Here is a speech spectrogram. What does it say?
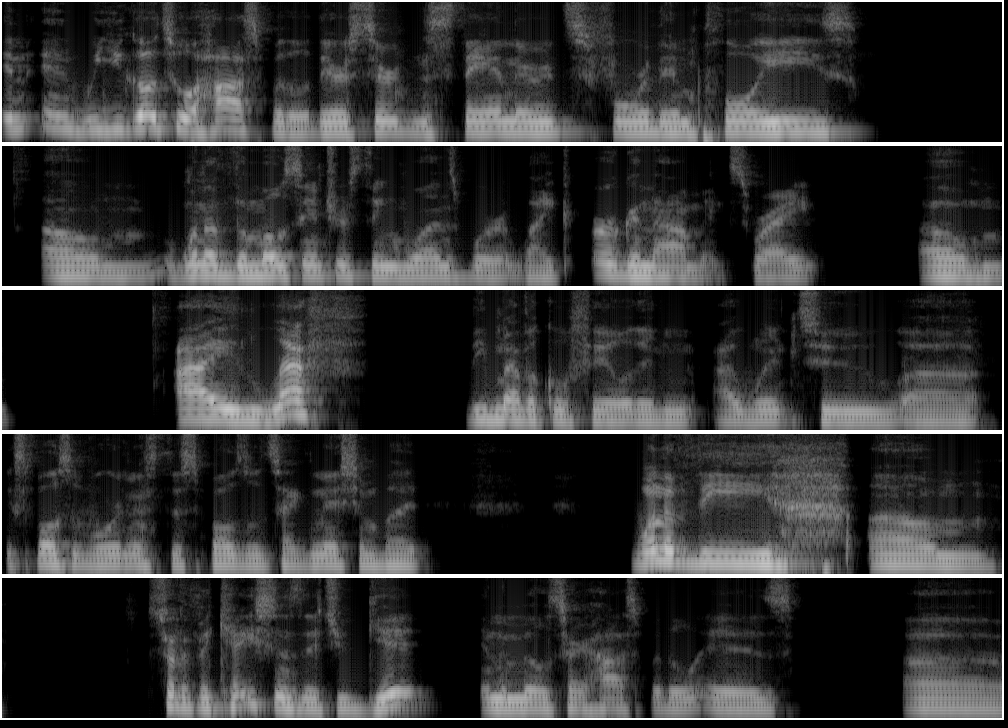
in, when you go to a hospital, there are certain standards for the employees. Um, one of the most interesting ones were like ergonomics, right? Um, I left the medical field and I went to uh, explosive ordnance disposal technician, but one of the um, certifications that you get in the military hospital is uh,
